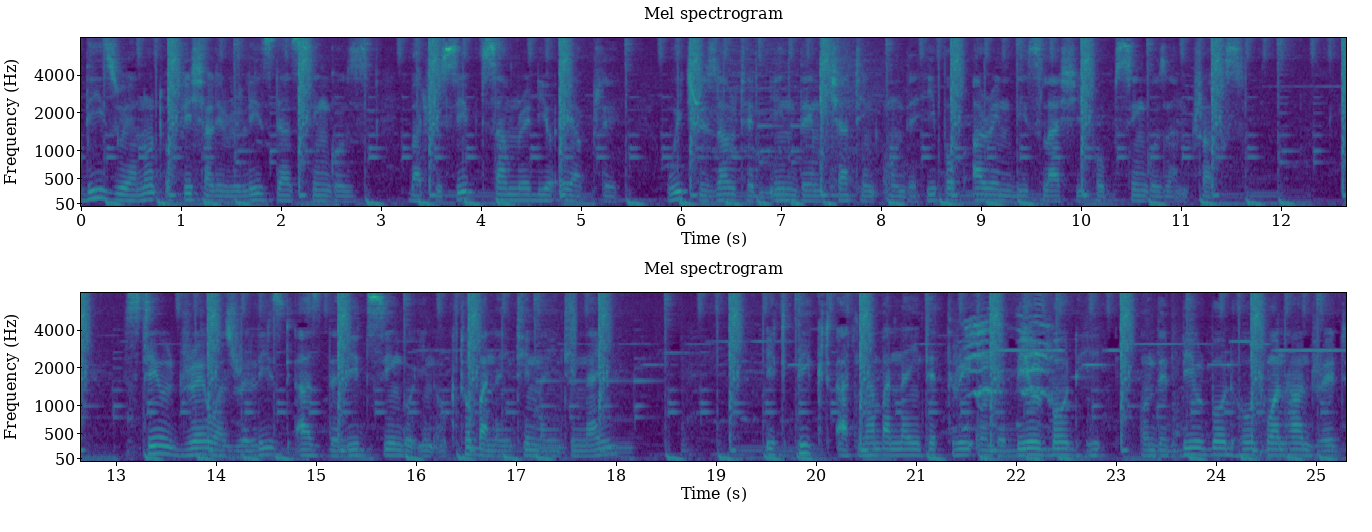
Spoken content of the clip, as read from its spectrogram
These were not officially released as singles but received some radio airplay, which resulted in them charting on the hip hop R&B slash hip hop singles and tracks. Still Dre was released as the lead single in October 1999. It peaked at number 93 on the Billboard on the Billboard Hot 100,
